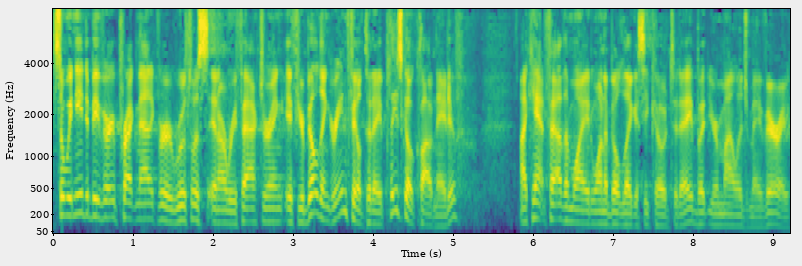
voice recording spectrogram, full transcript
So we need to be very pragmatic, very ruthless in our refactoring. If you're building greenfield today, please go cloud native. I can't fathom why you'd want to build legacy code today, but your mileage may vary.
